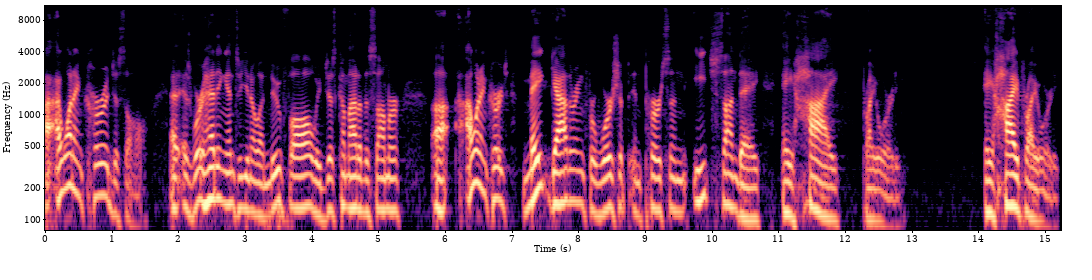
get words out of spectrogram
I, I want to encourage us all as we're heading into you know a new fall. We've just come out of the summer. Uh, I want to encourage make gathering for worship in person each Sunday a high priority a high priority.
